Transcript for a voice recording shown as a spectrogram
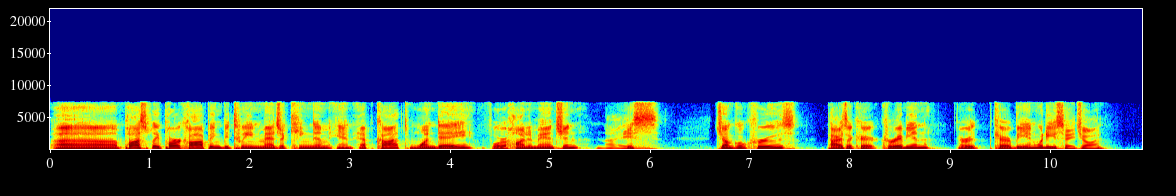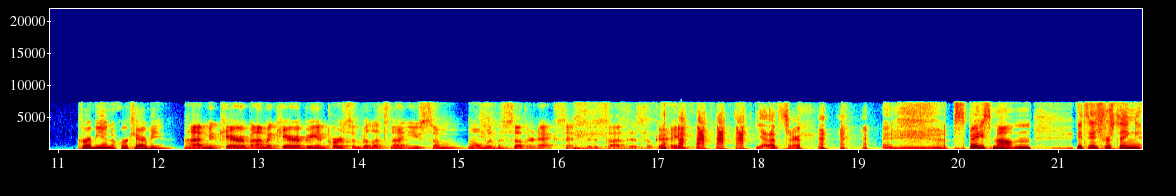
Uh, possibly park hopping between Magic Kingdom and Epcot one day for Haunted Mansion. Nice. Jungle Cruise, Pirates of Car- Caribbean or Caribbean. What do you say, John? Caribbean or Caribbean? I'm a Carib- I'm a Caribbean person, but let's not use someone with a southern accent to decide this, okay? yeah, that's true. Space Mountain. It's interesting.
